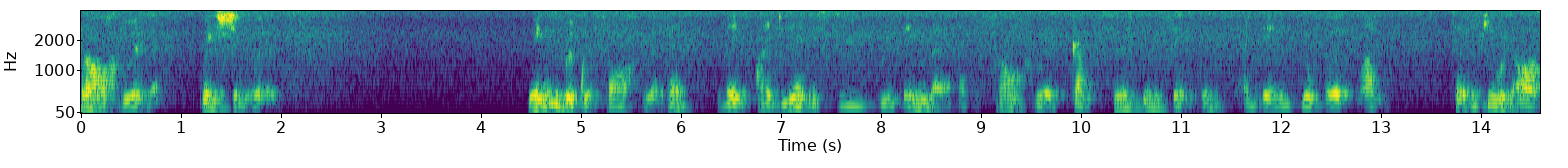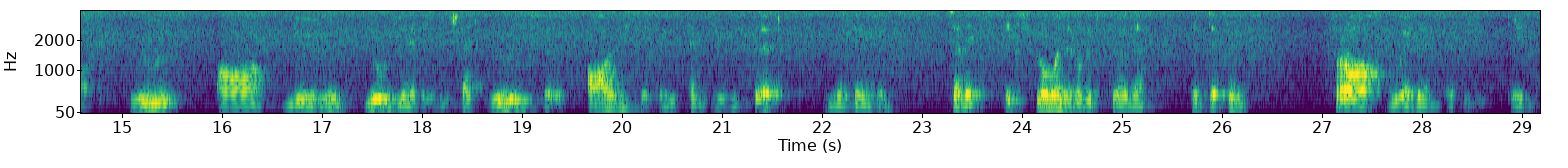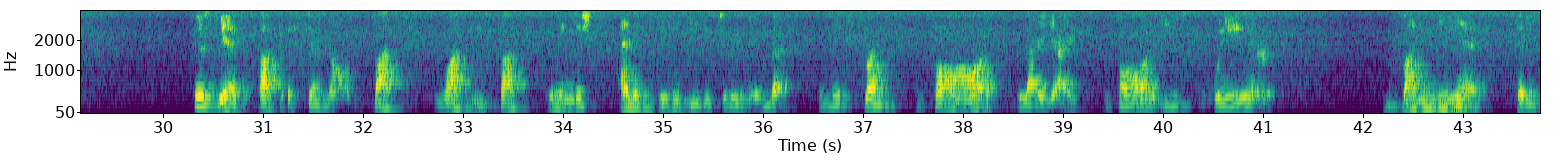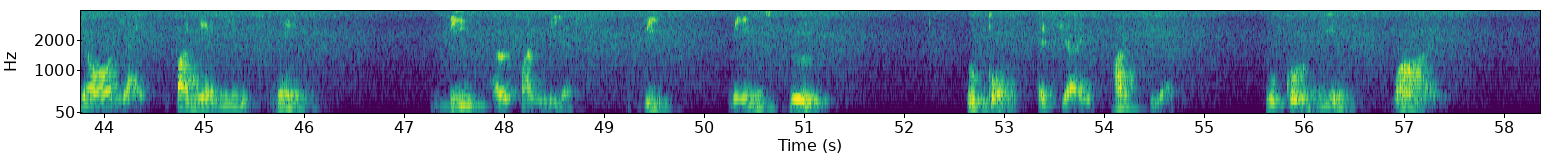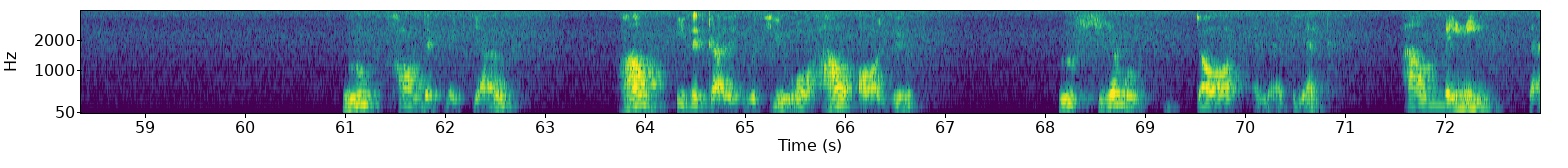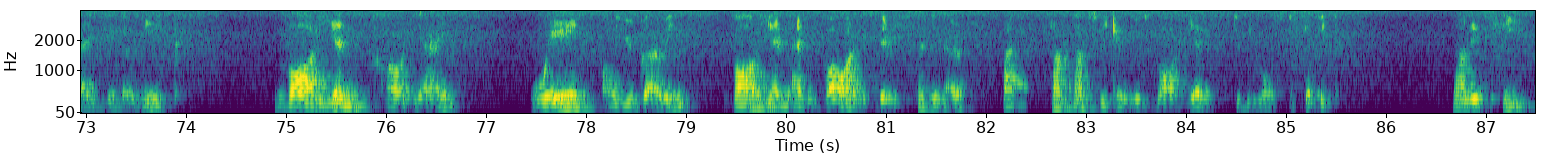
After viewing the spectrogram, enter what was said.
vraagwoorde, question words. When we work with vraagwoorde, the idea is to remember that the vraagwoord comes first in the sentence and then your verb one. So if you would ask, who are you, you'll hear in English that who is first, are is second, and you is third in the sentence. So let's explore a little bit further the different vraagwoorde that we get. First we have wat is jou naam? Wat? What is what in English? And it's very easy to remember. The next one, waar bly jy? Waar is where? Wanneer verjaar jy? Wanneer means when. Wie hou van lees? Wie means who. Hoekom is jy hartseer? Hoekom means why. Hoe gaan dit met jou? How is it going with you or how are you? Hoeveel dae in 'n week? How many days in a week? Waarheen gaan jy? Where are you going? Waarheen and waar is very similar, but sometimes we can use waarheen to be more specific. Now let's see.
